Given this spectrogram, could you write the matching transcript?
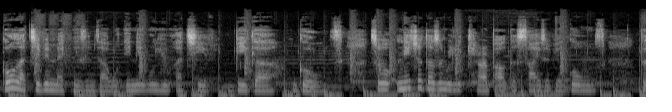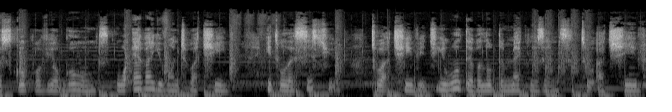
goal achieving mechanisms that will enable you achieve bigger goals. So nature doesn't really care about the size of your goals, the scope of your goals, whatever you want to achieve, it will assist you to achieve it. You will develop the mechanisms to achieve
